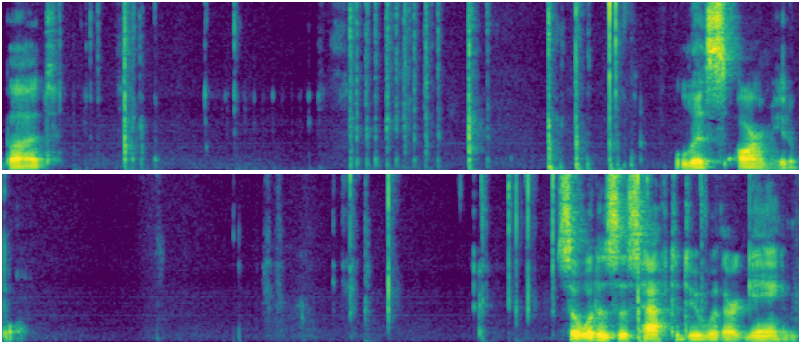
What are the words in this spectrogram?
But lists are mutable. So what does this have to do with our game?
